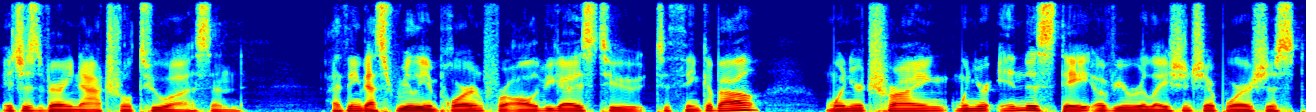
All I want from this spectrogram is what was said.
it's just very natural to us and I think that's really important for all of you guys to to think about when you're trying when you're in this state of your relationship where it's just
